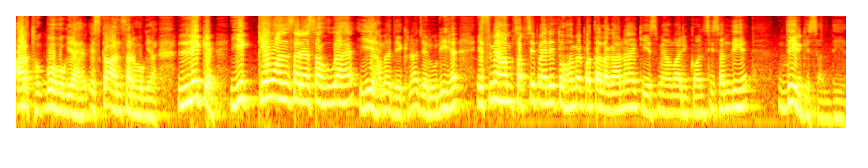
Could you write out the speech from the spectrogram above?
अर्थ वो हो गया है, इसका आंसर हो गया। लेकिन ये क्यों आंसर ऐसा हुआ है, ये हमें देखना ज़रूरी है। इसमें हम सबसे पहले तो हमें पता लगाना है कि इसमें हमारी कौन सी संधि है? दीर्घ संधि है।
